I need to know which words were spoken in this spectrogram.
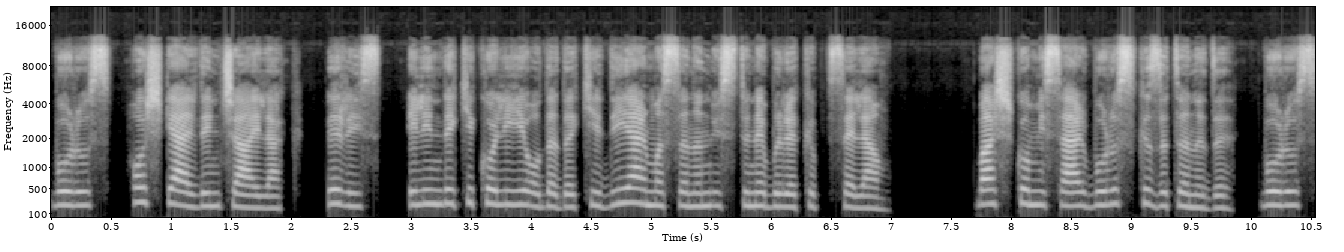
Burus, hoş geldin çaylak. Iris, elindeki koliyi odadaki diğer masanın üstüne bırakıp selam. Başkomiser Burus kızı tanıdı. Burus,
